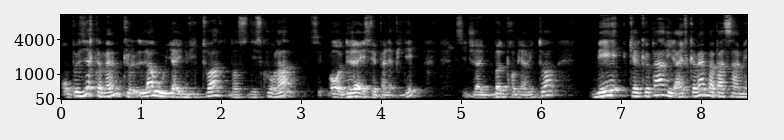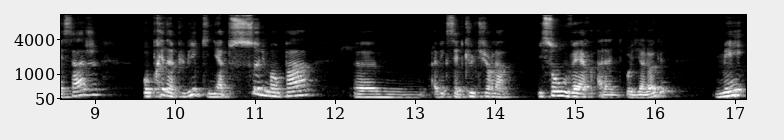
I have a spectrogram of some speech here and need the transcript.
on peut dire quand même que là où il y a une victoire dans ce discours-là, bon, déjà, il ne se fait pas lapider, c'est déjà une bonne première victoire, mais quelque part, il arrive quand même à passer un message auprès d'un public qui n'est absolument pas euh, avec cette culture-là. Ils sont ouverts au dialogue, mais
